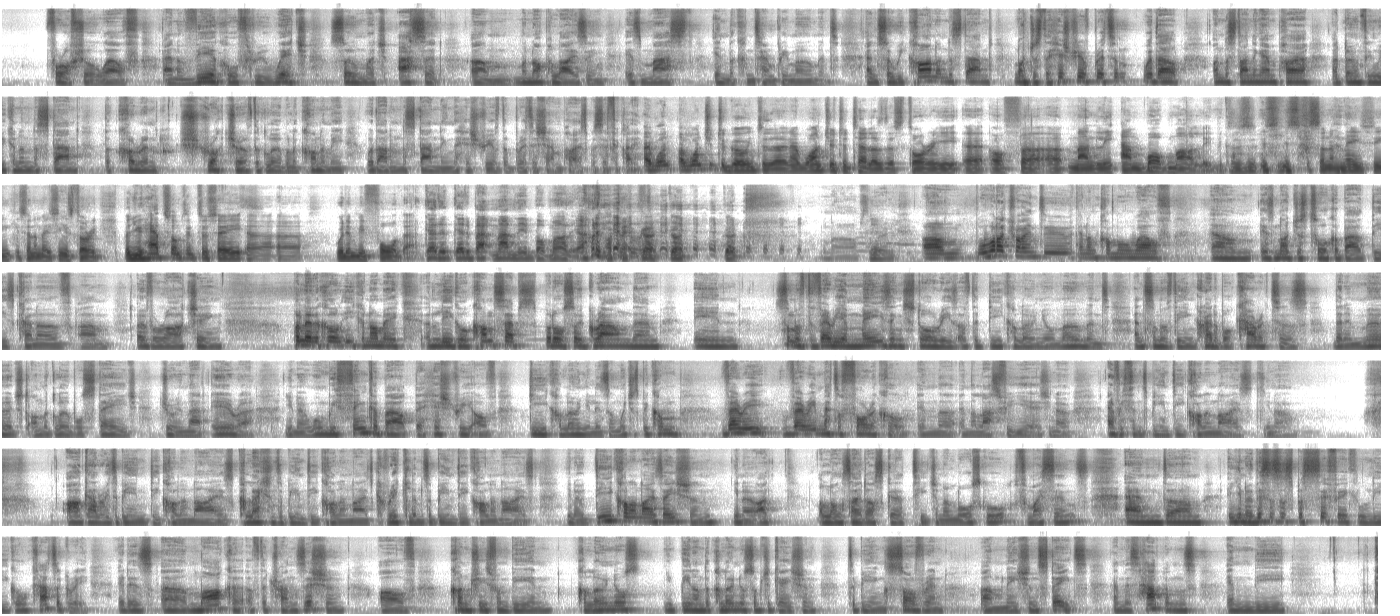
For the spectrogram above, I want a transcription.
for offshore wealth and a vehicle through which so much asset um, monopolizing is masked in the contemporary moment. And so we can't understand not just the history of Britain without understanding empire. I don't think we can understand the current structure of the global economy without understanding the history of the British Empire specifically. I want, I want you to go into that, and I want you to tell us the story uh, of uh, uh, Manley and Bob Marley because it's, it's, it's, an amazing, it's an amazing story. But you had something to say uh, uh, with him before that. Get, it, get about Manley and Bob Marley. okay, good, good, good absolutely. Um, well, what I try and do in Uncommonwealth um, is not just talk about these kind of um, overarching political, economic, and legal concepts, but also ground them in some of the very amazing stories of the decolonial moment and some of the incredible characters that emerged on the global stage during that era. You know, when we think about the history of decolonialism, which has become very, very metaphorical in the in the last few years. You know, everything's being decolonized. You know, art galleries are being decolonized, collections are being decolonized, curriculums are being decolonized. You know, decolonization. You know, I alongside Oscar teaching a law school for my sins, and um, you know, this is a specific legal category. It is a marker of the transition of countries from being colonials you've under colonial subjugation to being sovereign um, nation states. And this happens in the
